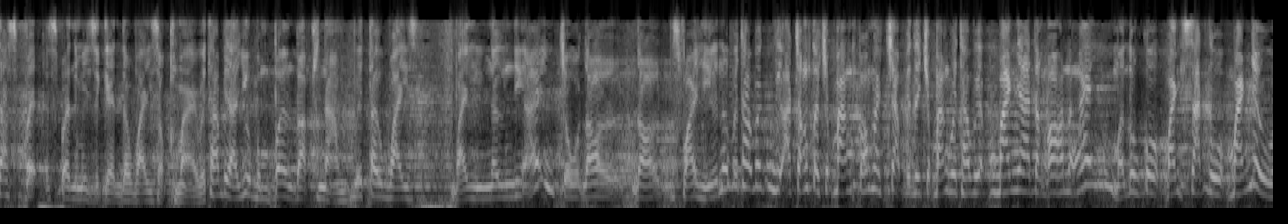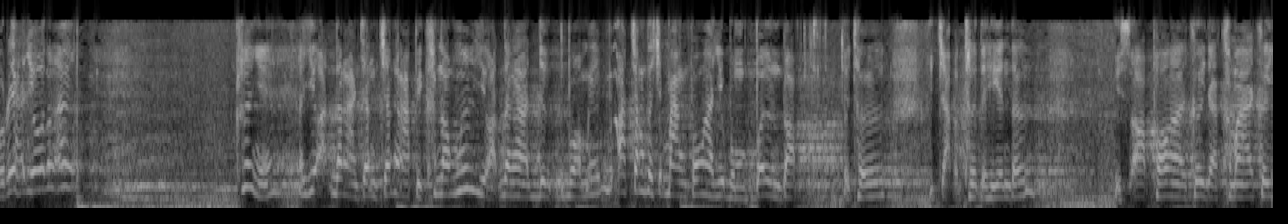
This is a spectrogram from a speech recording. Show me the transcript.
សាស្ស្ពេនមីសិកែនទៅវាយស្រុកខ្មែរវាថាវាអាយុ7 10ឆ្នាំវាទៅវាយវាយនៅនេះឯងចូលដល់ដល់ស្វាយរៀងនោះវាថាវាអត់ចង់ទៅច្បាំងផងហើយចាប់វាទៅច្បាំងវាថាវាបាញ់ទាំងអស់ហ្នឹងឯងមនុស្សក៏បាញ់សัตว์ក៏បាញ់ទៅរះយកហ្នឹងឯងឃើញហ៎យើងអត់ដឹងអញ្ចឹងចឹងអាពីក្នុងយើងអត់ដឹងអាយើងព័ត៌មានអត់ចង់ទៅច្បាំងផងអាយុ7 10ទៅធ្វើចាប់ធ្វើទៅហ៊ានទៅ វាស្អប់ផងឃើញតែខ្មែរឃើញ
